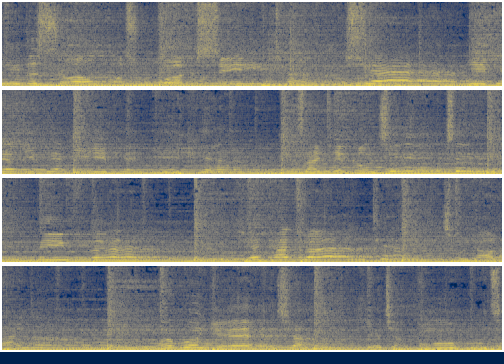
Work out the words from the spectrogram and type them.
你的手摸出我的心疼，雪一片一片一片一片，在天空静静缤纷，眼看春天就要来了，而我也将。也将不再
